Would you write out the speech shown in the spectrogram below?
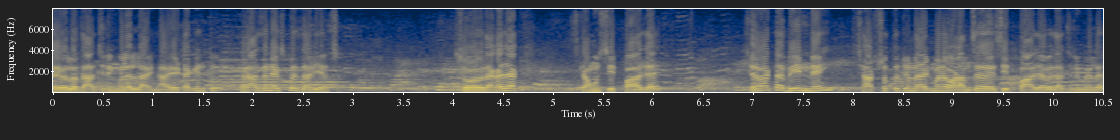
এই হলো দার্জিলিং মেলের লাইন। আর এটা কিন্তু রাজধানী এক্সপ্রেস দাঁড়িয়ে আছে। সো দেখা যাক কেমন সিট পাওয়া যায়। সেরকম একটা ভিড় নেই ষাট সত্তর জন লাইন মানে আরামসে সিট পাওয়া যাবে দার্জিলিং মেলে।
